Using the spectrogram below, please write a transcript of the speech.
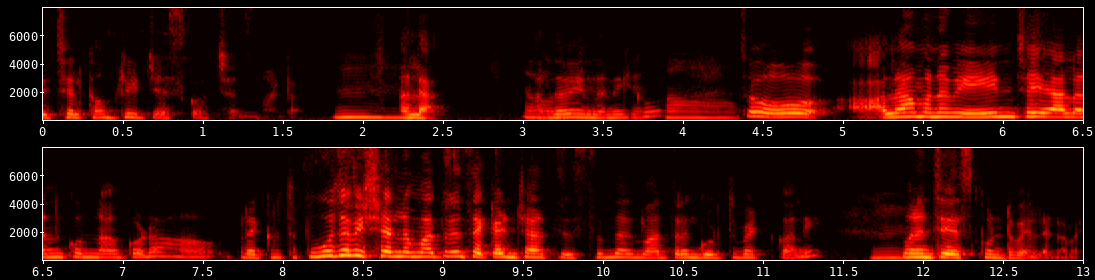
రిచువల్ కంప్లీట్ చేసుకోవచ్చు అనమాట అలా. అర్థమైందా నీకు? సో అలా మనం ఏం చేయాలనుకున్నా కూడా ప్రకృతి పూజ విషయంలో మాత్రం సెకండ్ ఛాన్స్ ఇస్తుంది అది మాత్రం గుర్తుపెట్టుకొని మనం చేసుకుంటూ వెళ్ళడమే.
